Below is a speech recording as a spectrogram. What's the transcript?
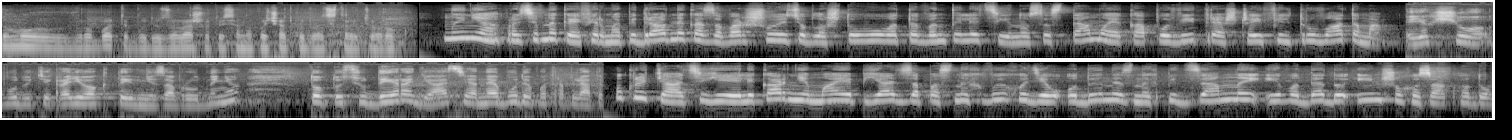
Тому роботи будуть завершуватися на початку 2023 року. Нині працівники фірми-підрадника завершують облаштовувати вентиляційну систему, яка повітря ще й фільтруватиме. Якщо будуть радіоактивні забруднення, тобто сюди радіація не буде потрапляти. Укриття цієї лікарні має п'ять запасних виходів. Один із них підземний і веде до іншого закладу.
